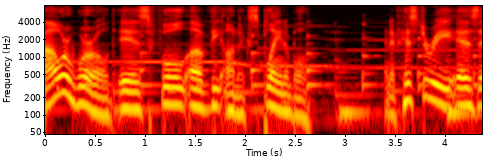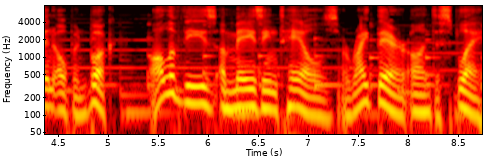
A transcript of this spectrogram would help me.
Our world is full of the unexplainable. And if history is an open book, all of these amazing tales are right there on display,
